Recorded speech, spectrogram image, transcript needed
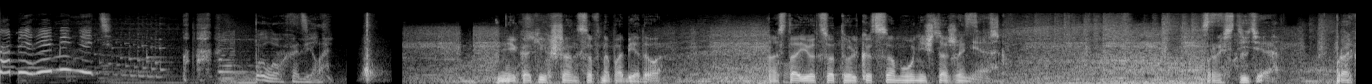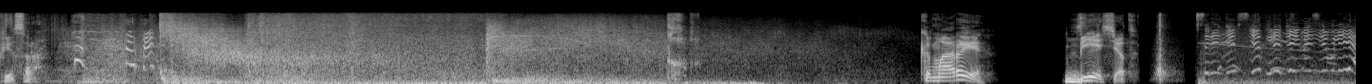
забеременеть? Плохо дело. Никаких шансов на победу. Остается только самоуничтожение. Простите, профессор. Комары бесят. Среди всех людей на Земле!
